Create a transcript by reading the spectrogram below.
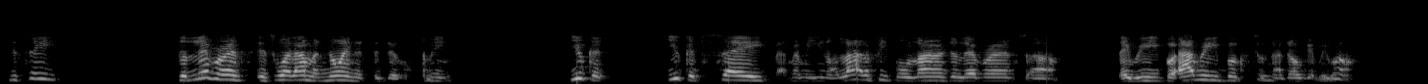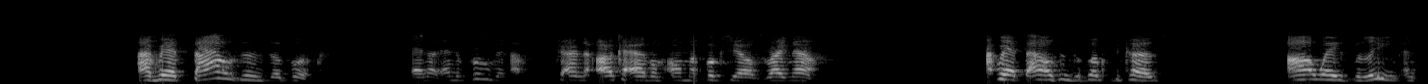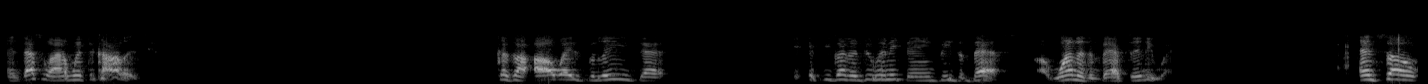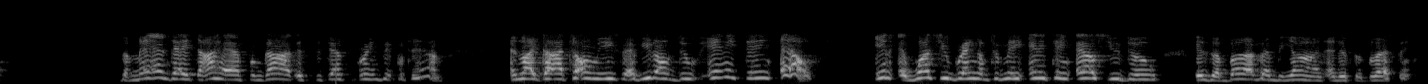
you see, deliverance is what I'm anointed to do. I mean, you could you could say, I mean, you know, a lot of people learn deliverance. Uh, they read, but I read books too. Now, don't get me wrong. I read thousands of books, and uh, and to prove it, I'm trying to archive them on my bookshelves right now. I read thousands of books because I always believe, and, and that's why I went to college. Because I always believed that if you're going to do anything, be the best, or one of the best anyway. And so the mandate I have from God is to just bring people to Him. And like God told me, He said, if you don't do anything else, in, once you bring them to me, anything else you do is above and beyond, and it's a blessing.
